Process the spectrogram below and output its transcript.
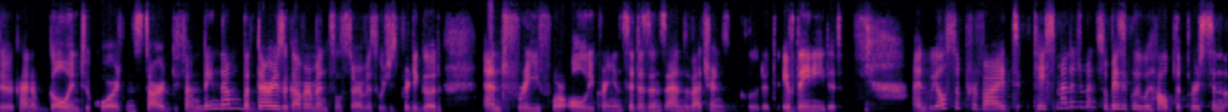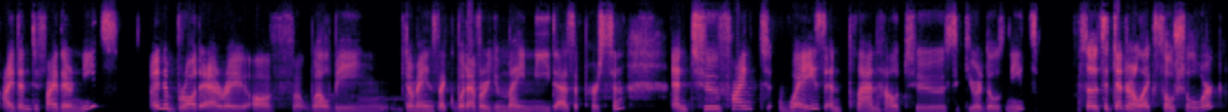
to kind of go into court and start defending them. But there is a governmental service which is pretty good and free for all Ukrainian citizens and veterans included if they need it. And we also provide case management. So basically, we help the person identify their needs in a broad array of uh, well-being domains like whatever you may need as a person and to find ways and plan how to secure those needs so it's a general like social work.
